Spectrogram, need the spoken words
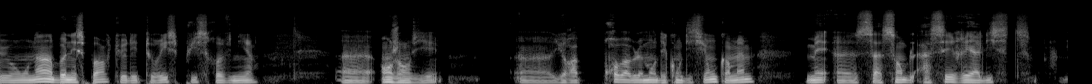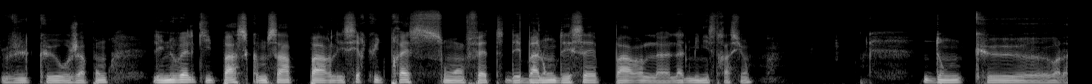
on a un bon espoir que les touristes puissent revenir euh, en janvier. Euh, Il y aura probablement des conditions quand même, mais ça semble assez réaliste vu que au Japon les nouvelles qui passent comme ça par les circuits de presse sont en fait des ballons d'essai par la- l'administration. Donc voilà,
